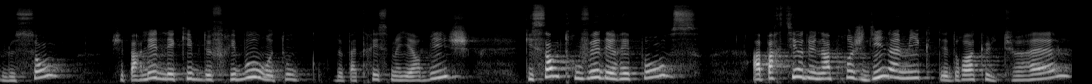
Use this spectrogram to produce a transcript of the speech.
leçons. J'ai parlé de l'équipe de Fribourg autour de Patrice Meyerbeach, qui semble trouver des réponses à partir d'une approche dynamique des droits culturels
